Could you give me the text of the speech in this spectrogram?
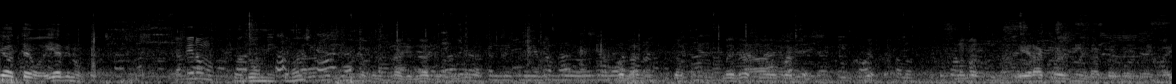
eu, Teo, ia vină un pic. Ia vină, mă. Pe 2000 cunoști? Era Cosmin, dar Cosmin nu e mai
